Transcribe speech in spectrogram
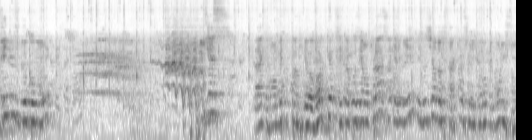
Vénus de Beaumont, Jess, la grand-mère par vidéo rock, s'est imposée en place, un dernier, mais aussi en obstacle sur les de Montluçon.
